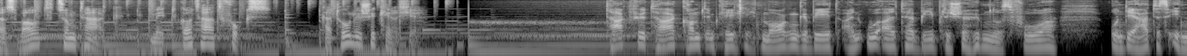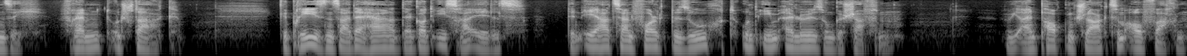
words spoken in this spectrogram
Das Wort zum Tag mit Gotthard Fuchs, Katholische Kirche. Tag für Tag kommt im kirchlichen Morgengebet ein uralter biblischer Hymnus vor, und er hat es in sich, fremd und stark. Gepriesen sei der Herr, der Gott Israels, denn er hat sein Volk besucht und ihm Erlösung geschaffen. Wie ein Paukenschlag zum Aufwachen.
